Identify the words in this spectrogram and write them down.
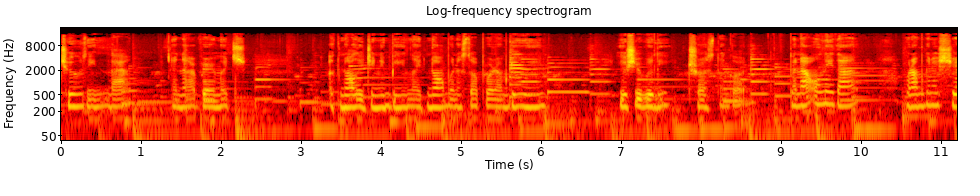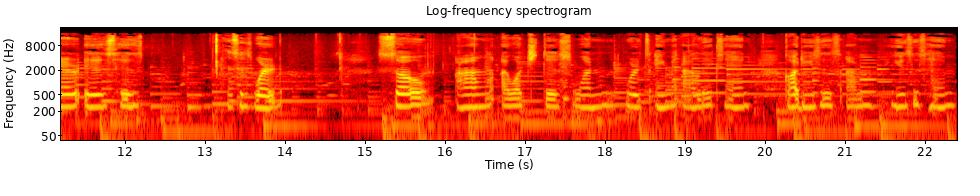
choosing that and not very much acknowledging and being like, no, I'm gonna stop what I'm doing. You should really trust in God. But not only that, what I'm gonna share is His is His word. So um, I watched this one where it's Amen Alex, and God uses um uses him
